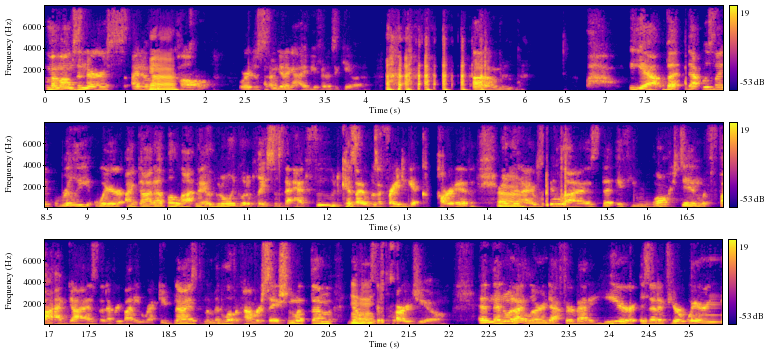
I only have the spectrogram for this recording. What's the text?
my mom's a nurse. I know who Uh. to call. We're just, I'm getting an IV for the tequila. Um. Yeah, but that was like really where I got up a lot, and I would only go to places that had food because I was afraid to get carded. Uh-huh. And then I realized that if you walked in with five guys that everybody recognized in the middle of a conversation with them, no Mhm. one's going to card you. And then what I learned after about a year is that if you're wearing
